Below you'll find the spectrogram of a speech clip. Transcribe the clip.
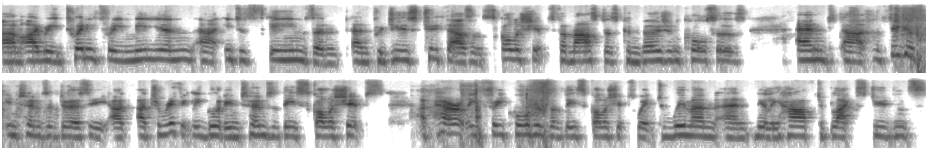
um, I read 23 million uh, into schemes and, and produced 2,000 scholarships for master's conversion courses. And uh, the figures in terms of diversity are, are terrifically good in terms of these scholarships. Apparently, three quarters of these scholarships went to women and nearly half to Black students.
